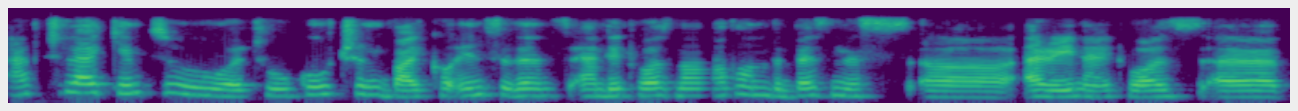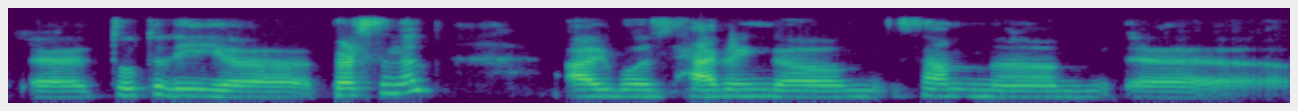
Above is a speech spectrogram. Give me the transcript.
Actually, I came to to coaching by coincidence, and it was not on the business uh, arena. It was uh, uh, totally uh, personal. I was having um, some, um, uh,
